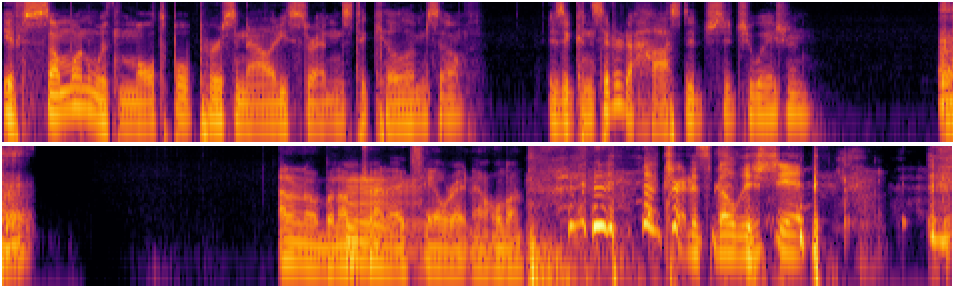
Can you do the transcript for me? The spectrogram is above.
if someone with multiple personalities threatens to kill himself, is it considered a hostage situation? I don't know, but I'm trying to Hmm. exhale right now. Hold on. I'm trying to smell this shit.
